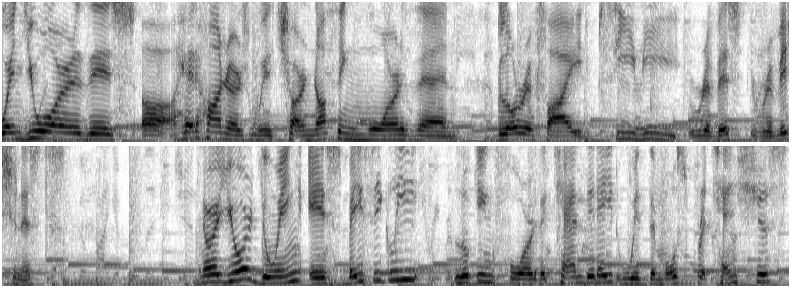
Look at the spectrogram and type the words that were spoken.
when you are these uh, headhunters which are nothing more than glorified CV revis- revisionists, what you're doing is basically looking for the candidate with the most pretentious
